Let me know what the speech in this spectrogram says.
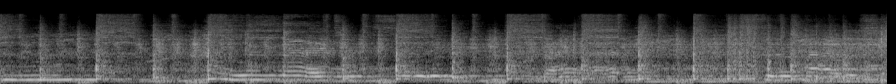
Thank you.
